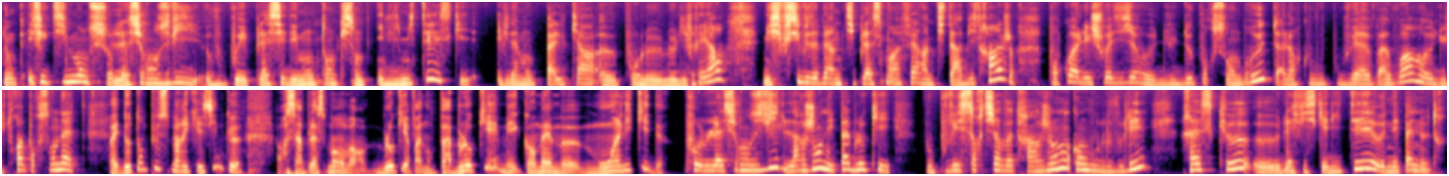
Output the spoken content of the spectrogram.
Donc, effectivement, sur l'assurance vie, vous pouvez placer des montants qui sont illimités, ce qui est évidemment pas le cas euh, pour le, livret A. Mais si vous avez un petit placement à faire, un petit arbitrage, pourquoi aller choisir euh, du 2% brut alors que vous pouvez avoir euh, du 3% net? D'autant plus, Marie-Christine, que c'est un placement bloqué, enfin non pas bloqué, mais quand même moins liquide. Pour l'assurance vie, l'argent n'est pas bloqué. Vous pouvez sortir votre argent quand vous le voulez, reste que euh, la fiscalité euh, n'est pas neutre.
